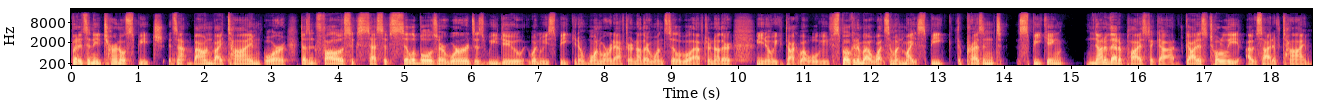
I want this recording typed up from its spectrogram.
but it's an eternal speech. It's not bound by time or doesn't follow successive syllables or words as we do when we speak, you know, one word after another, one syllable after another. You know, we could talk about what we've spoken about, what someone might speak, the present speaking none of that applies to God. God is totally outside of time.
